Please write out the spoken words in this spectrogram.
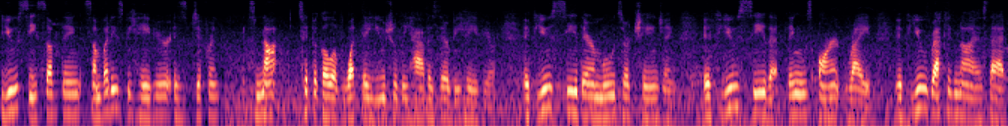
you see something, somebody's behavior is different, it's not typical of what they usually have as their behavior. If you see their moods are changing, if you see that things aren't right, if you recognize that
